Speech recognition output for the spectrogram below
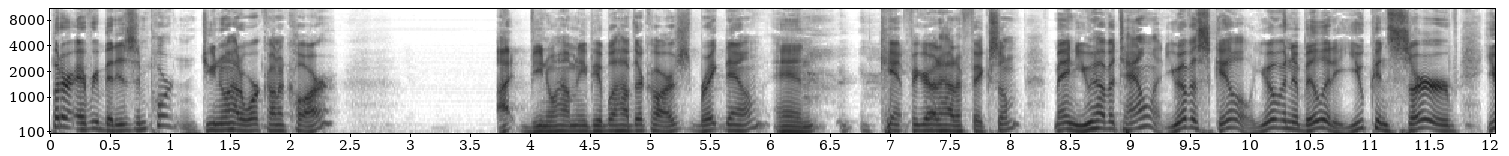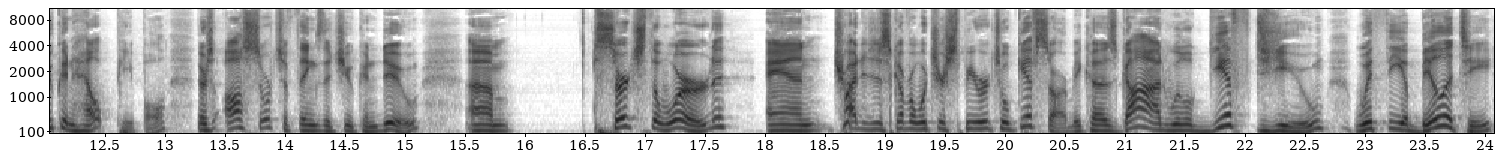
but are every bit as important. Do you know how to work on a car? I, do you know how many people have their cars break down and can't figure out how to fix them? Man, you have a talent, you have a skill, you have an ability. You can serve, you can help people. There's all sorts of things that you can do. Um, search the Word and try to discover what your spiritual gifts are because God will gift you with the ability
